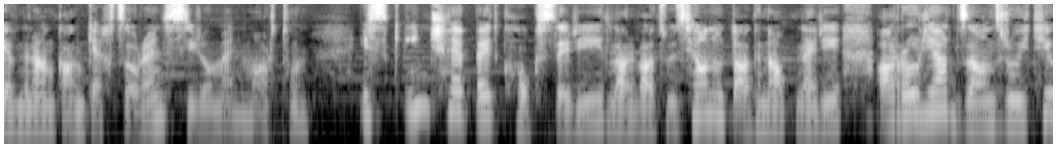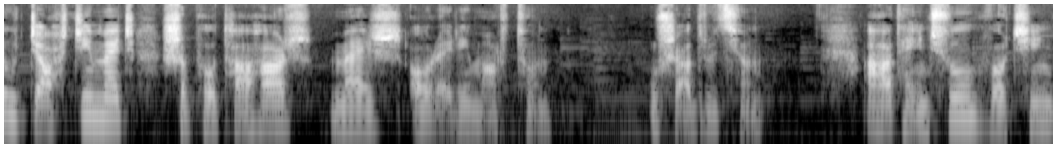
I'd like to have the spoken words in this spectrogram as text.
եւ նրանք անկեղծորեն սիրում են մարդուն։ Իսկ ինչ է պետք հոգսերի, լարվածության ու տագնապների, առօրյա ձանձրույթի ու ճահճի մեջ շփոթահար մեր օրերի մարդուն։ Ուշադրություն Ահա թե ինչու ոչինչ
